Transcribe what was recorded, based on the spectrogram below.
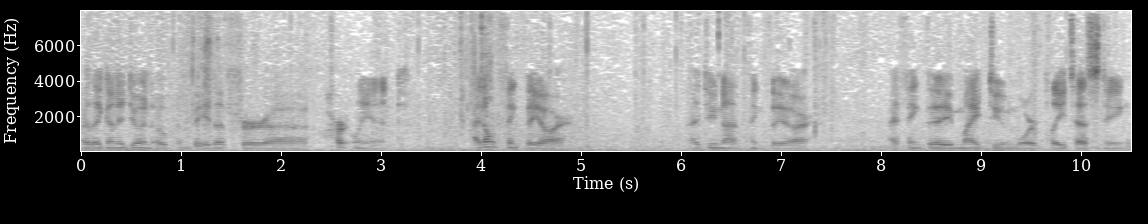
Are they gonna do an open beta for uh, Heartland? I don't think they are. I do not think they are. I think they might do more playtesting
